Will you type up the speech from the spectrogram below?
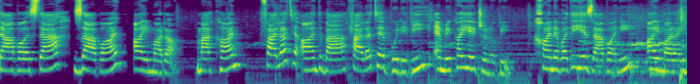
دوازده زبان آیمارا. مکان فلات آند و فلات بولیوی امریکای جنوبی. خانواده زبانی آیمارایی.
